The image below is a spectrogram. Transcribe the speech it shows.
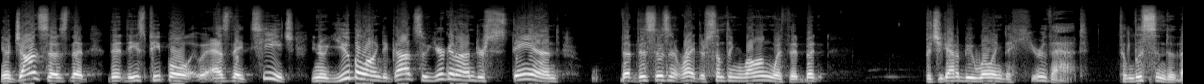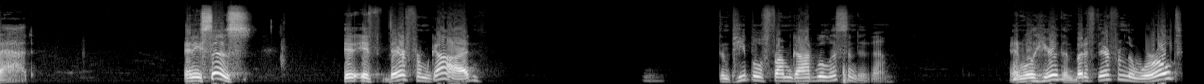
You know, John says that, that these people, as they teach, you know, you belong to God, so you're going to understand that this isn't right. There's something wrong with it, but, but you got to be willing to hear that, to listen to that. And he says, if they're from God, then people from God will listen to them and will hear them. But if they're from the world,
